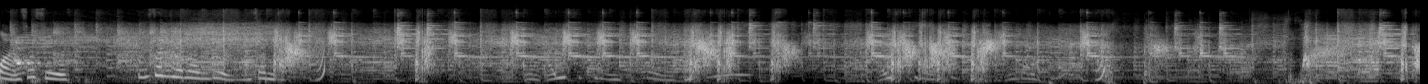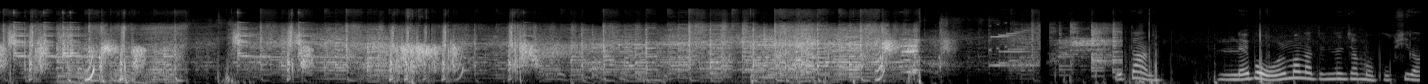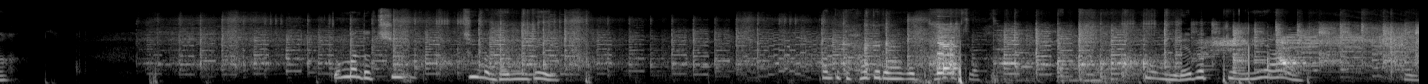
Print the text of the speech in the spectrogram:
안 샀어요. 똥싼 줄 알았는데 안. 응, 아이스크림? 일단 레버 얼마나 됐는지 한번 봅시다. 좀만 더 치, 치우면 되는데. 컴퓨터 하드로 하고 봐봅시다. 좀 레벨 좀 해야. 그,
